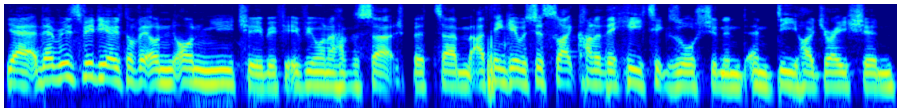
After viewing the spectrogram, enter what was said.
yeah, there is videos of it on, on YouTube if if you want to have a search. But um, I think it was just like kind of the heat exhaustion and, and dehydration.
